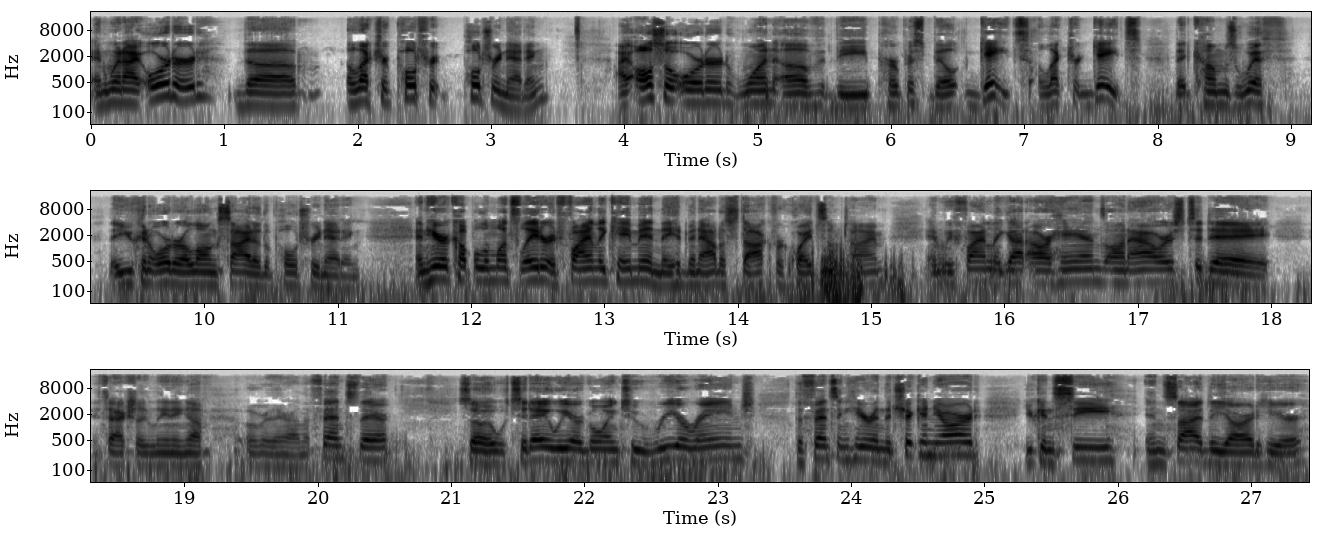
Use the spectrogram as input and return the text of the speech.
And when I ordered the electric poultry, poultry netting, I also ordered one of the purpose-built gates, electric gates, that comes with, that you can order alongside of the poultry netting. And here a couple of months later, it finally came in. They had been out of stock for quite some time, and we finally got our hands on ours today. It's actually leaning up over there on the fence there. So today we are going to rearrange the fencing here in the chicken yard. You can see inside the yard here,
